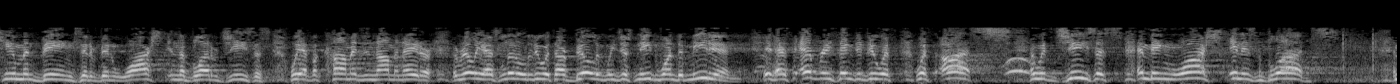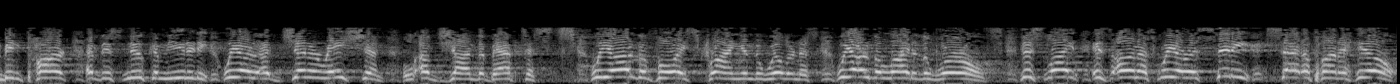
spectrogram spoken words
human beings that have been washed in the blood of Jesus. We have a common denominator. It really has little to do with our building. We just need one to meet in. It has everything to do with, with us and with Jesus and being washed in His blood and being part of this new community. We are a generation of John the Baptists. We are the voice crying in the wilderness. We are the light of the world. This light is on us. We are a city set upon a hill.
